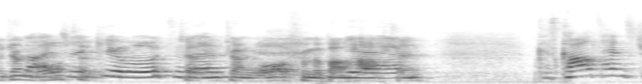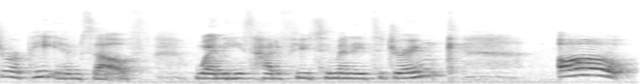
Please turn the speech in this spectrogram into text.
I drank water. drinking water Drank, then. drank water from about Yeah. half ten. Because Carl tends to repeat himself when he's had a few too many to drink. Oh,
